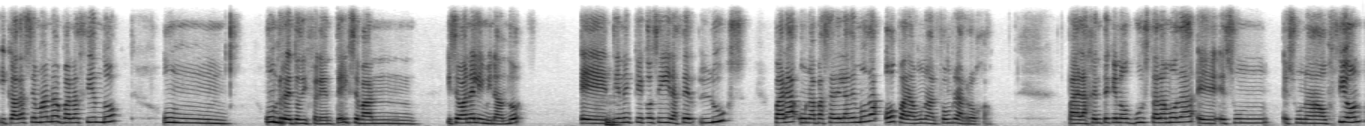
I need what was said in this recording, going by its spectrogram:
y cada semana van haciendo un, un reto diferente y se van y se van eliminando. Eh, tienen que conseguir hacer looks para una pasarela de moda o para una alfombra roja. Para la gente que nos gusta la moda eh, es, un, es una opción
